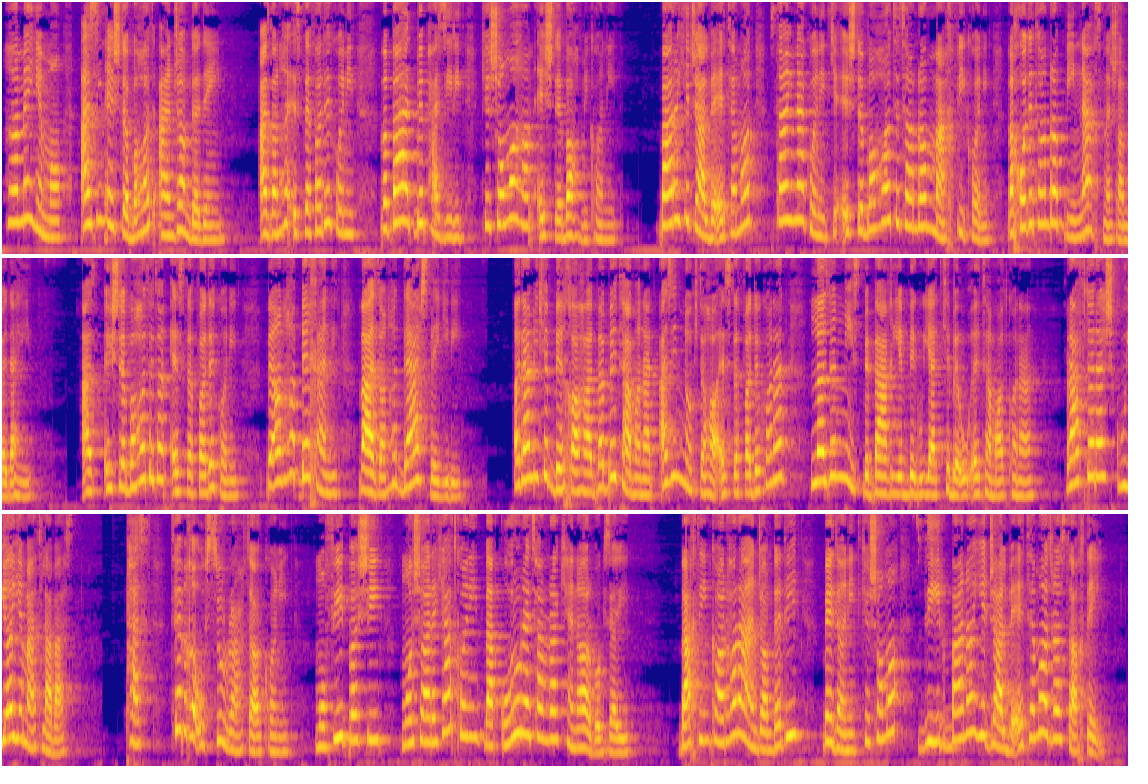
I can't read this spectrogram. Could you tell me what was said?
همه ما از این اشتباهات انجام داده ایم. از آنها استفاده کنید و بعد بپذیرید که شما هم اشتباه می کنید. برای جلب اعتماد سعی نکنید که اشتباهاتتان را مخفی کنید و خودتان را بی نقص نشان بدهید. از اشتباهاتتان استفاده کنید به آنها بخندید و از آنها درس بگیرید. آدمی که بخواهد و بتواند از این نکته ها استفاده کند لازم نیست به بقیه بگوید که به او اعتماد کنند. رفتارش گویای مطلب است. پس طبق اصول رفتار کنید. مفید باشید، مشارکت کنید و غرورتان را کنار بگذارید. وقتی این کارها را انجام دادید بدانید که شما زیر بنای جلب اعتماد را ساخته اید.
